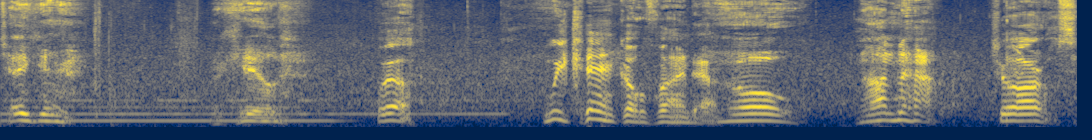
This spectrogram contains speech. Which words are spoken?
Taken or killed? Well, we can't go find out. No, not now. Charles,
